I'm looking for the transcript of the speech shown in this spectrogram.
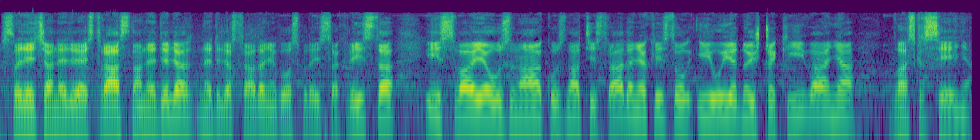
Sljedeća nedelja je strastna nedelja, nedelja stradanja gospoda Isa Hrista i sva je u znaku znači stradanja Hristovog i ujedno iščekivanja vaskrsenja.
